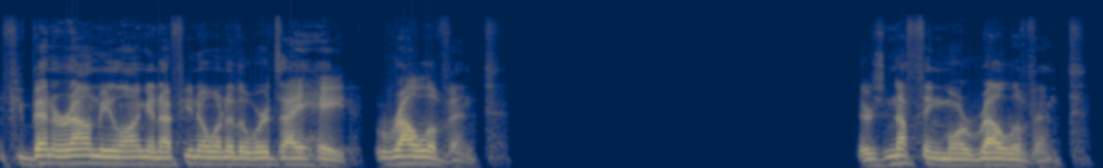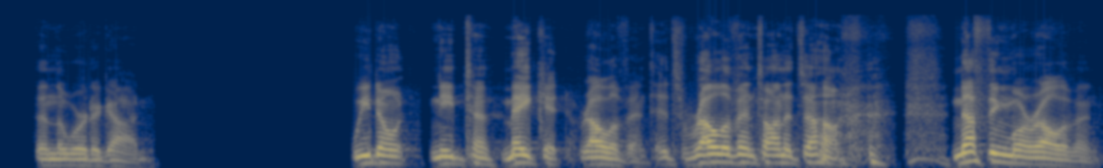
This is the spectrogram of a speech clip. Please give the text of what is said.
if you've been around me long enough, you know one of the words I hate relevant. There's nothing more relevant than the Word of God. We don't need to make it relevant. It's relevant on its own. nothing more relevant.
